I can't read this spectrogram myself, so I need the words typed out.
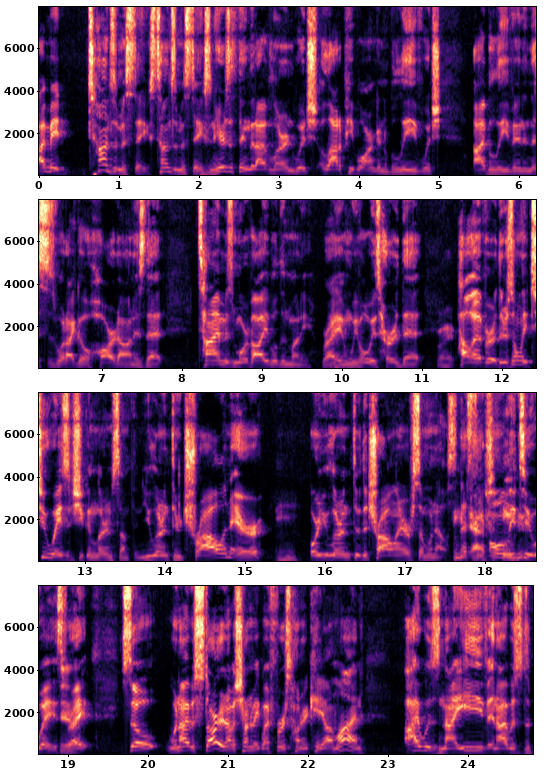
I made tons of mistakes, tons of mistakes. And mm-hmm. here's the thing that I've learned which a lot of people aren't going to believe, which I believe in and this is what I go hard on is that time is more valuable than money, right? And mm-hmm. we've always heard that. Right. However, there's only two ways that you can learn something. You learn through trial and error mm-hmm. or you learn through the trial and error of someone else. That's the only two ways, Yeah. right? So, when I was starting, I was trying to make my first 100k online. I was naive and I was the,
